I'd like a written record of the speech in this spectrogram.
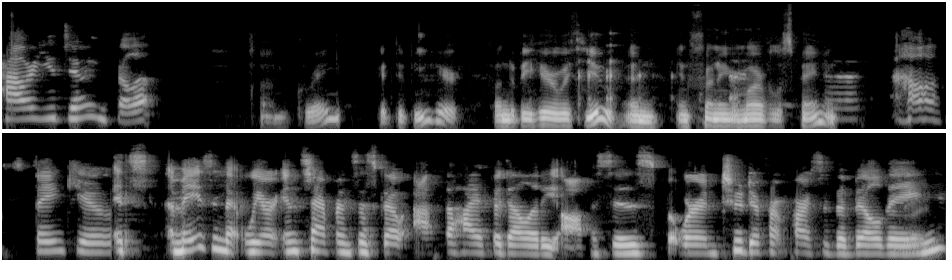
How are you doing, Philip? I'm great. Good to be here. Fun to be here with you and in front of your marvelous painting. Oh, thank you. It's amazing that we are in San Francisco at the high fidelity offices, but we're in two different parts of the building.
